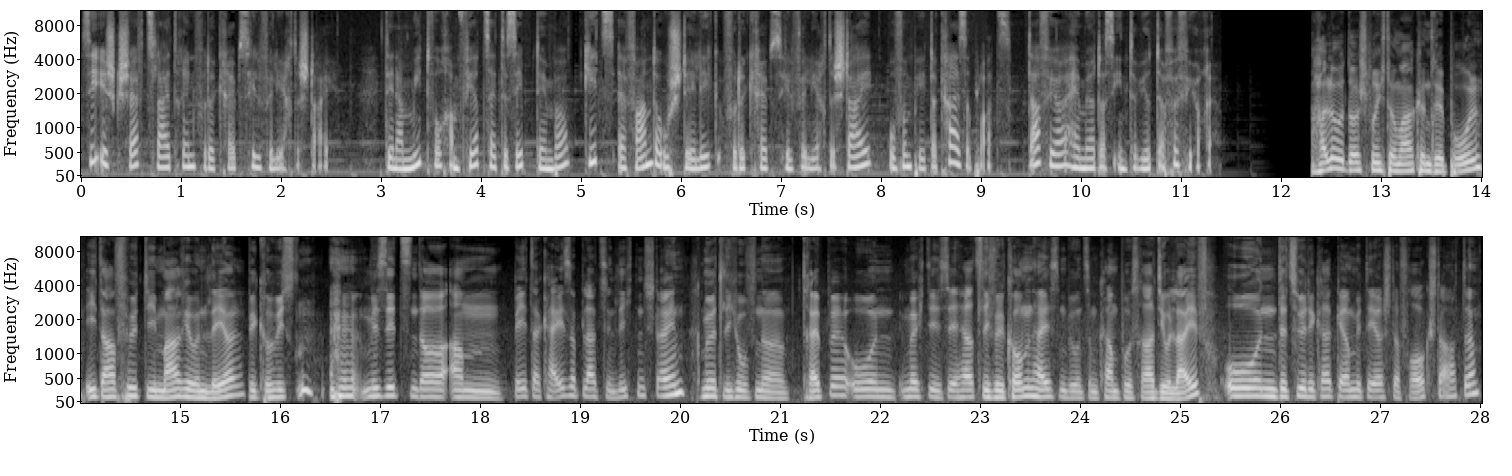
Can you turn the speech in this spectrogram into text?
Sie ist Geschäftsleiterin von der Krebshilfe Liechtenstein. Denn am Mittwoch, am 14. September, gibt es eine Wanderausstellung von der Krebshilfe Liechtenstein auf dem Peter-Kaiser-Platz. Dafür haben wir das Interview führen. Hallo, da spricht der Marc-André Pohl. Ich darf heute die Marion Leal begrüßen. Wir sitzen da am Peter-Kaiser-Platz in Liechtenstein, gemütlich auf einer Treppe und ich möchte Sie herzlich willkommen heißen bei unserem Campus Radio Live. Und jetzt würde ich gerade gerne mit der ersten Frage starten.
